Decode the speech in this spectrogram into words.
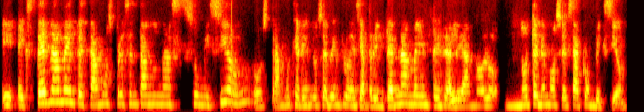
externamente estamos presentando una sumisión o estamos queriendo ser de influencia, pero internamente en realidad no, lo, no tenemos esa convicción.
